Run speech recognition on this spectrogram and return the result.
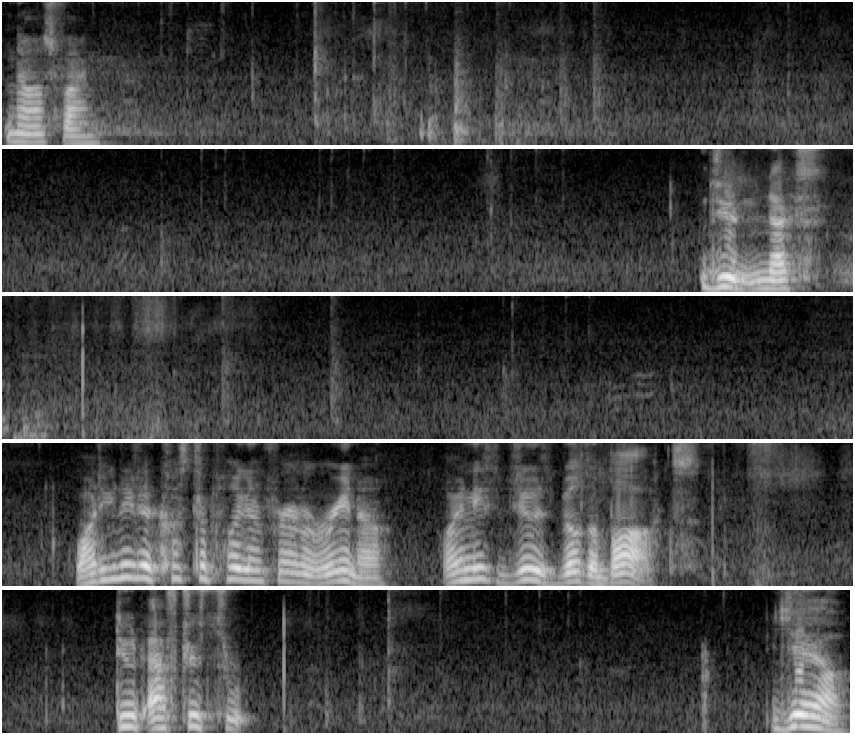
No, it's fine. Dude, next... Why do you need a custom plugin for an arena? All you need to do is build a box. Dude, after th... Yeah.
